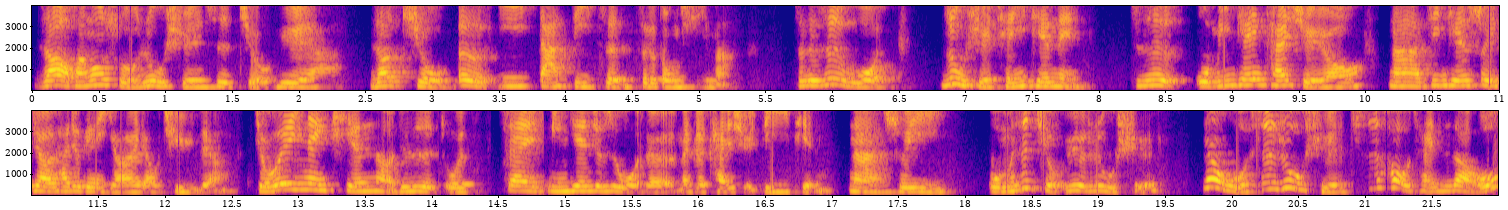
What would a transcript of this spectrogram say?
你知道环工所入学是九月啊？你知道九二一大地震这个东西吗？这个是我入学前一天呢。就是我明天开学哦，那今天睡觉他就给你摇来摇去这样。九月一那一天呢，就是我在明天就是我的那个开学第一天，那所以我们是九月入学，那我是入学之后才知道哦，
